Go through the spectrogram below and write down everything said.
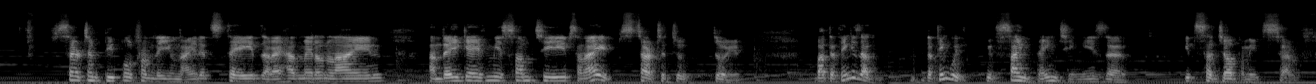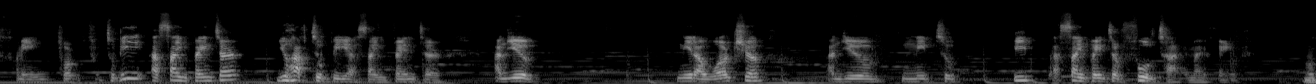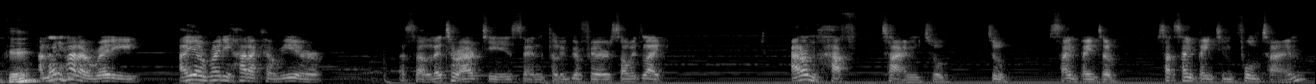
certain people from the United States that I had met online, and they gave me some tips, and I started to do it. But the thing is that the thing with with sign painting is that it's a job in itself. I mean, for, for to be a sign painter, you have to be a sign painter, and you need a workshop and you need to be a sign painter full time, I think. Okay. And I had already, I already had a career as a letter artist and calligrapher, so it's like, I don't have time to to sign painter sign painting full time.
